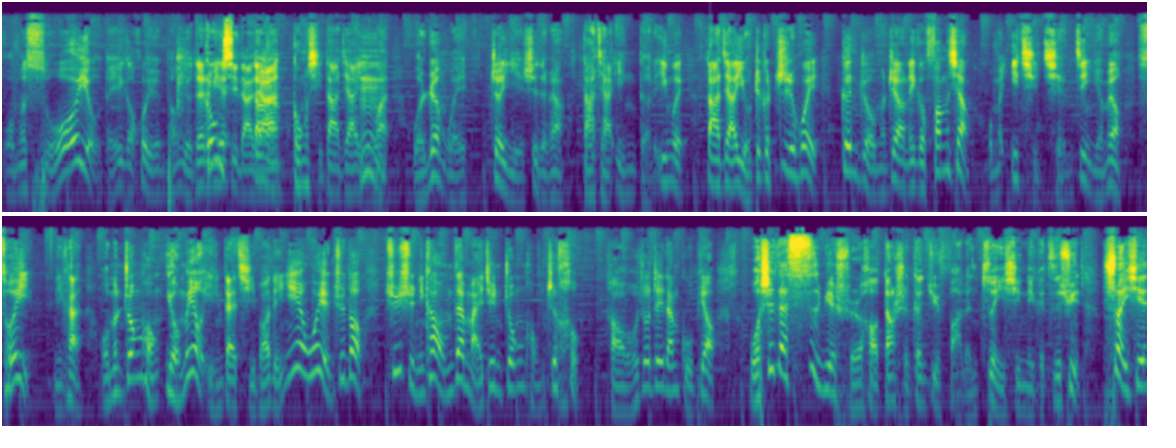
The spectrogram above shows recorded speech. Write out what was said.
我们所有的一个会员朋友在这边，恭喜大家，当然恭喜大家以外，嗯、我认为这也是怎么样，大家应得的，因为大家有这个智慧，跟着我们这样的一个方向，我们一起前进，有没有？所以。你看我们中红有没有赢在起跑点？因为我也知道，其实你看我们在买进中红之后，好，我说这档股票，我是在四月十二号，当时根据法人最新的一个资讯，率先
